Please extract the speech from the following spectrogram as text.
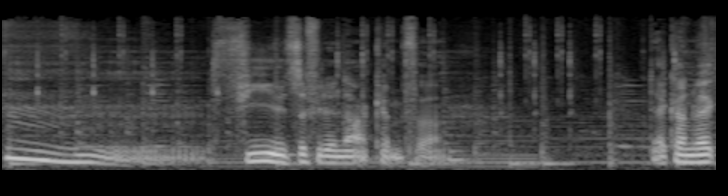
Hm, viel zu viele Nahkämpfer. Der kann weg.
